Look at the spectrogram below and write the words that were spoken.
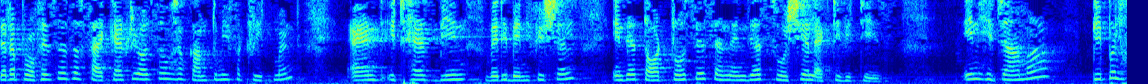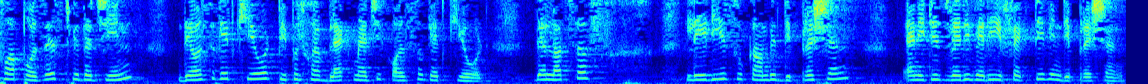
There are professors of psychiatry also who have come to me for treatment, and it has been very beneficial in their thought process and in their social activities. In Hijama, people who are possessed with a jinn, they also get cured. People who have black magic also get cured. There are lots of ladies who come with depression, and it is very, very effective in depression.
